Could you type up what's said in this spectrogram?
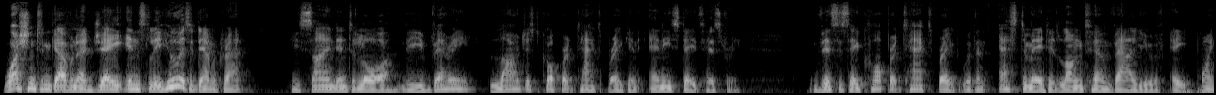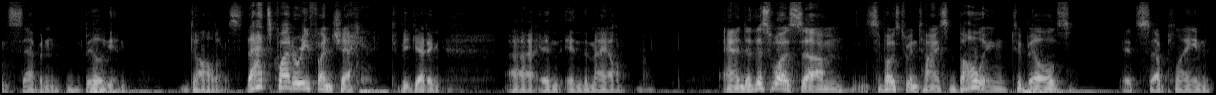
Washington Governor Jay Inslee, who is a Democrat, he signed into law the very largest corporate tax break in any state's history. This is a corporate tax break with an estimated long term value of $8.7 billion dollars. That's quite a refund check to be getting uh, in in the mail. And uh, this was um, supposed to entice Boeing to build its uh, plane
